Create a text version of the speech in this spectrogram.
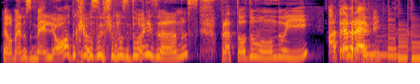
pelo menos melhor do que os últimos dois anos para todo mundo e até, até breve. breve.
